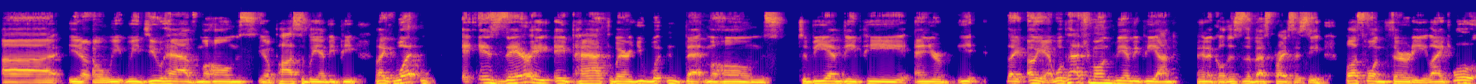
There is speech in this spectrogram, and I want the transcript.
uh, you know, we we do have Mahomes, you know, possibly MVP. Like, what is there a, a path where you wouldn't bet Mahomes to be MVP and you're like, oh yeah, well, Patrick Mahomes be MVP on Pinnacle. This is the best price I see, plus 130. Like, Ooh.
